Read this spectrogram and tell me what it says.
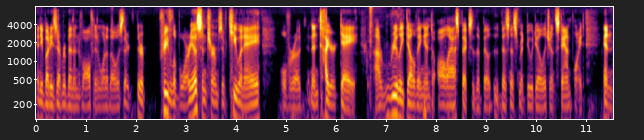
anybody's ever been involved in one of those, they're they're pretty laborious in terms of Q and A over a, an entire day, uh, really delving into all aspects of the, bu- the business from a due diligence standpoint, and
